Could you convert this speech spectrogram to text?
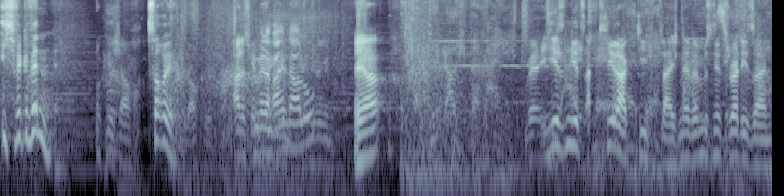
ich will gewinnen. Okay, ich auch. Sorry. Alles Gehen gut. wir da rein, Dalu? Ja. Hier sind jetzt Aktiere aktiv gleich, ne? Wir müssen jetzt ready sein.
